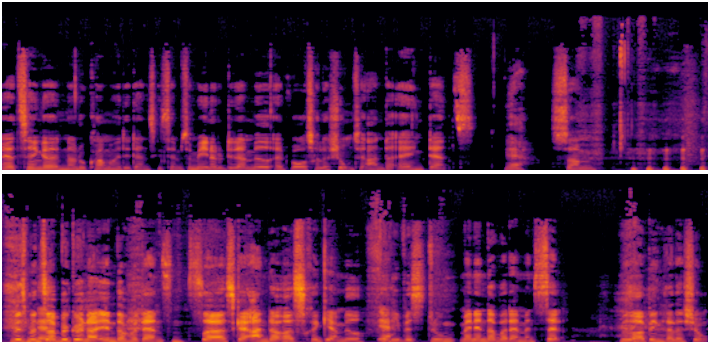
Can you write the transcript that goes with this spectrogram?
jeg tænker, at når du kommer med det danske eksempel, så mener du det der med, at vores relation til andre er en dans. Ja. som hvis man ja. så begynder at ændre på dansen, så skal andre også reagere med. Fordi ja. hvis du, man ændrer, hvordan man selv møder op i en relation,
